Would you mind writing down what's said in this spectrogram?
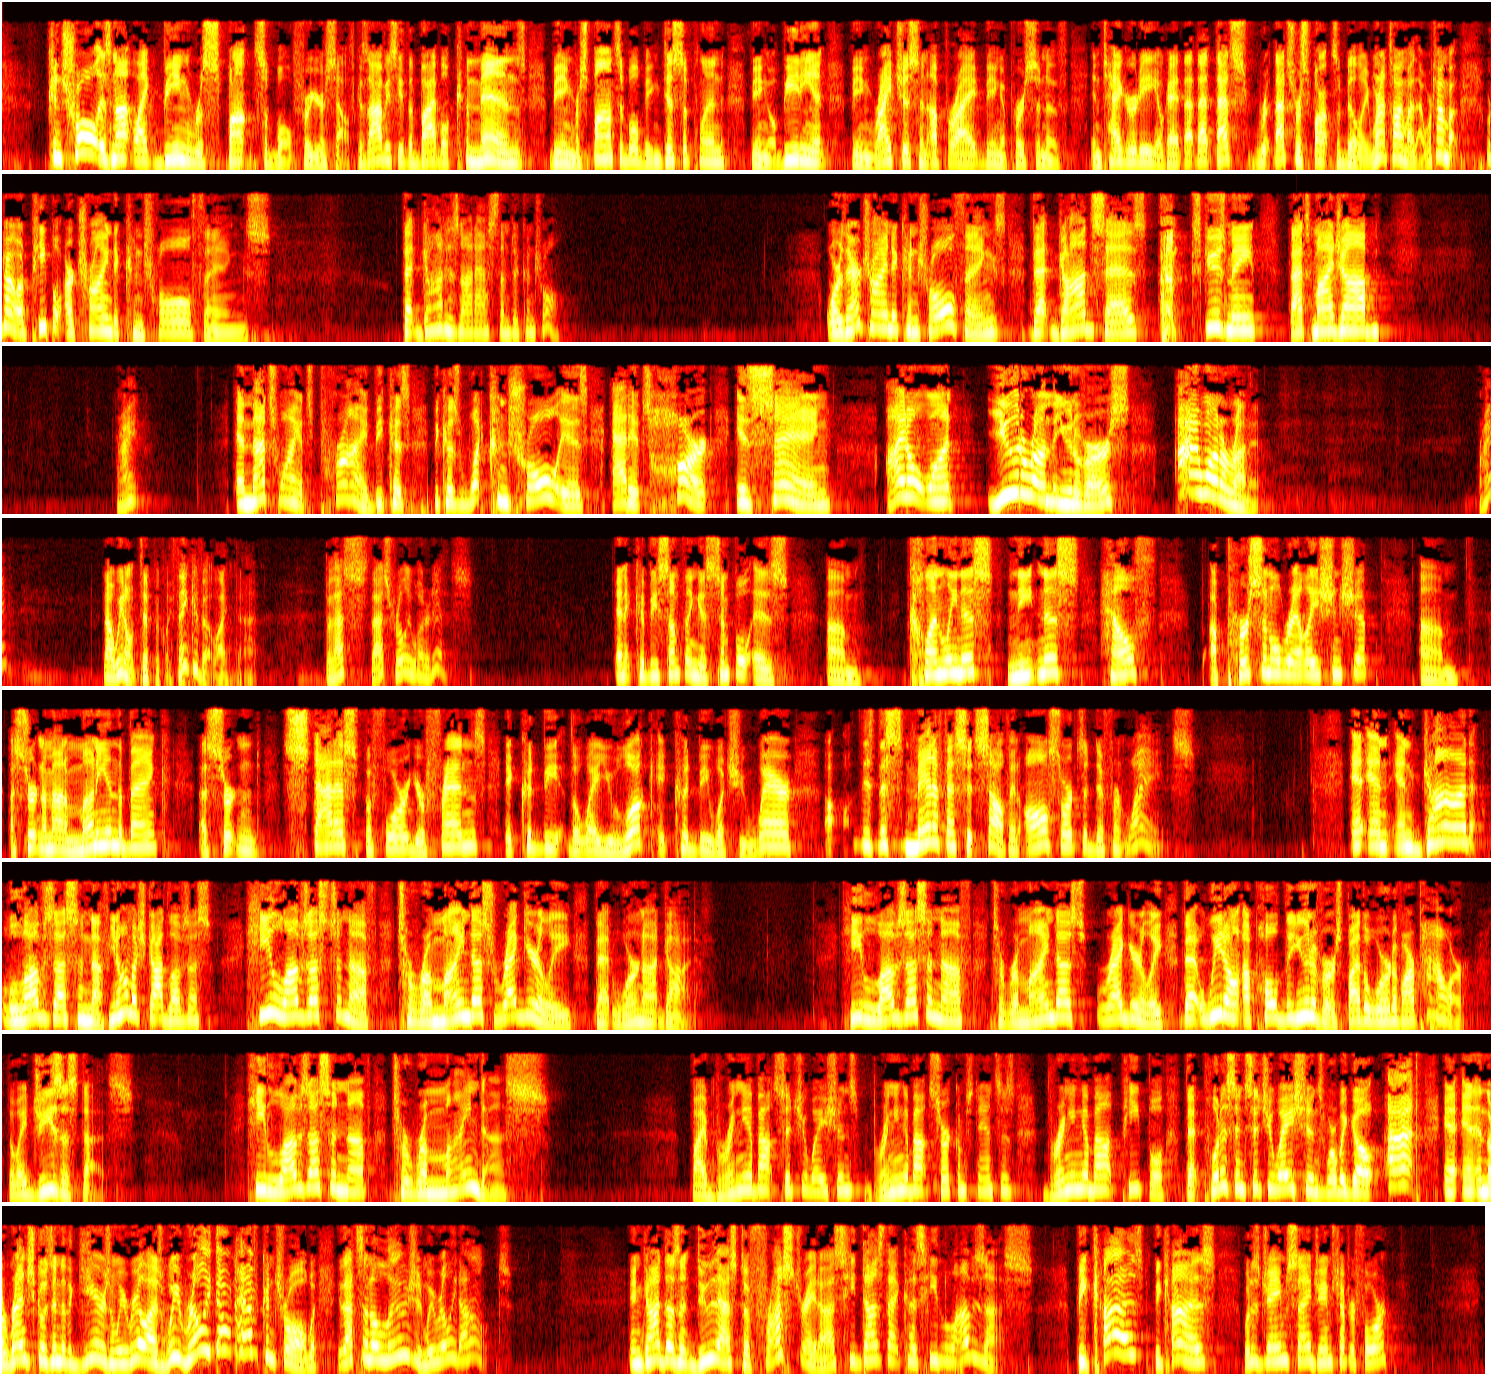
Control is not like being responsible for yourself, because obviously the Bible commends being responsible, being disciplined, being obedient, being righteous and upright, being a person of integrity. Okay, that, that, that's that's responsibility. We're not talking about that. We're talking about we're talking about people are trying to control things that God has not asked them to control. Or they're trying to control things that God says, excuse me, that's my job, Right? And that's why it's pride, because, because what control is at its heart is saying, I don't want you to run the universe, I want to run it. Right? Now we don't typically think of it like that, but that's, that's really what it is. And it could be something as simple as, um, cleanliness, neatness, health, a personal relationship, um, a certain amount of money in the bank, a certain status before your friends. It could be the way you look. It could be what you wear. Uh, this, this, manifests itself in all sorts of different ways. And, and, and God loves us enough. You know how much God loves us? He loves us enough to remind us regularly that we're not God. He loves us enough to remind us regularly that we don't uphold the universe by the word of our power the way Jesus does. He loves us enough to remind us by bringing about situations, bringing about circumstances, bringing about people that put us in situations where we go, ah, and, and, the wrench goes into the gears and we realize we really don't have control. That's an illusion. We really don't. And God doesn't do that to frustrate us. He does that because He loves us. Because, because, what does James say? James chapter 4?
